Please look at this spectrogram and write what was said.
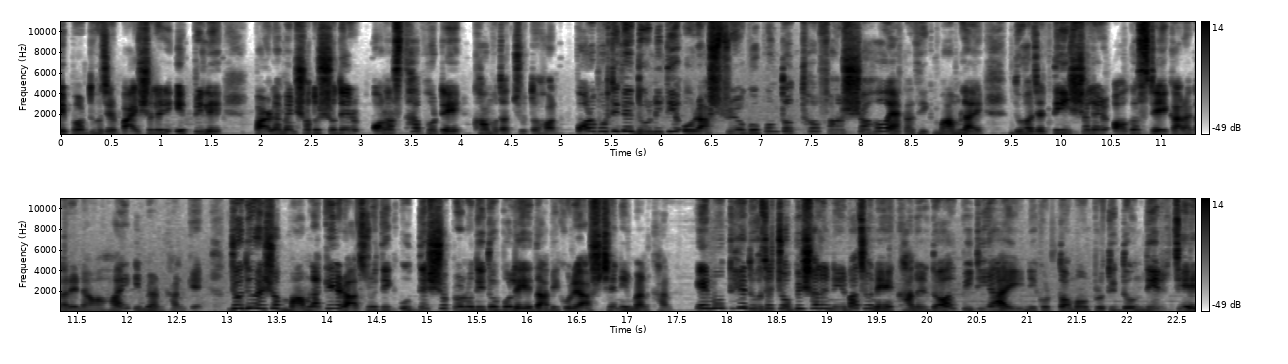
এরপর দু হাজার বাইশ সালের এপ্রিলে পার্লামেন্ট সদস্যদের অনাস্থা ভোটে ক্ষমতাচ্যুত হন। পরবর্তীতে দুর্নীতি ও রাষ্ট্রীয় গোপন তথ্য ফাঁস সহ একাধিক মামলায় দুহাজার তেইশ সালের অগস্টে কারাগারে নেওয়া হয় ইমরান খানকে। যদিও এসব মামলাকে রাজনৈতিক উদ্দেশ্য প্রণোদিত বলে দাবি করে আসছেন ইমরান খান। এর মধ্যে দু হাজার চব্বিশ সালের নির্বাচনে খানের দল পিটিআই নিকটতম প্রতিদ্বন্দ্বীর চেয়ে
